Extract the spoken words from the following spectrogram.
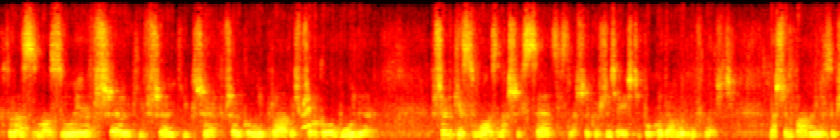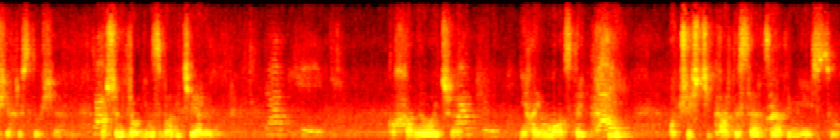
która zmazuje wszelki, wszelki grzech, wszelką nieprawość, wszelką obłudę, wszelkie zło z naszych serc i z naszego życia, jeśli pokładamy ufność naszym Panu Jezusie Chrystusie, naszym drogim Zbawicielu. Kochany Ojcze, niechaj moc tej krwi oczyści każde serce na tym miejscu.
